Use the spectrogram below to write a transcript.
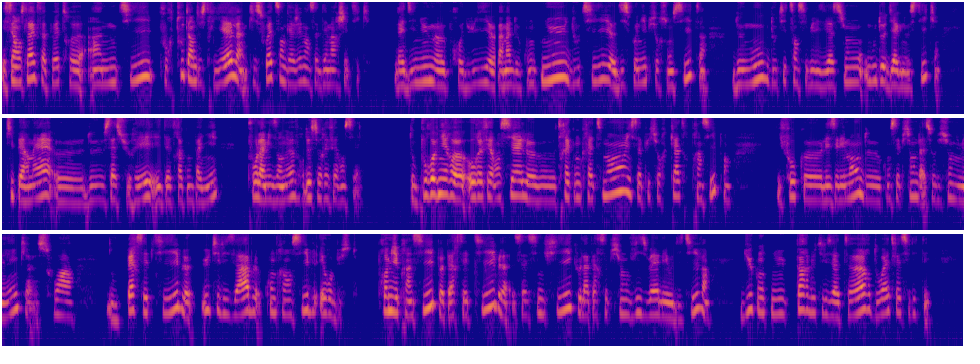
Et c'est en cela que ça peut être euh, un outil pour tout industriel qui souhaite s'engager dans cette démarche éthique. La DINUM euh, produit euh, pas mal de contenus, d'outils disponibles sur son site, de MOOC, d'outils de sensibilisation ou de diagnostic, qui permet de s'assurer et d'être accompagné pour la mise en œuvre de ce référentiel. Donc pour revenir au référentiel très concrètement, il s'appuie sur quatre principes. Il faut que les éléments de conception de la solution numérique soient perceptibles, utilisables, compréhensibles et robustes. Premier principe, perceptible, ça signifie que la perception visuelle et auditive du contenu par l'utilisateur doit être facilitée.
